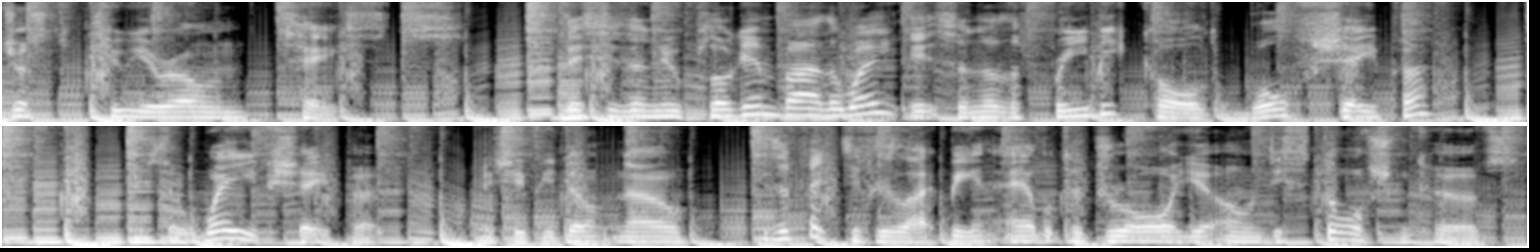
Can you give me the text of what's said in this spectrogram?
Just to your own tastes. This is a new plugin, by the way. It's another freebie called Wolf Shaper. It's a wave shaper, which, if you don't know, is effectively like being able to draw your own distortion curves.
